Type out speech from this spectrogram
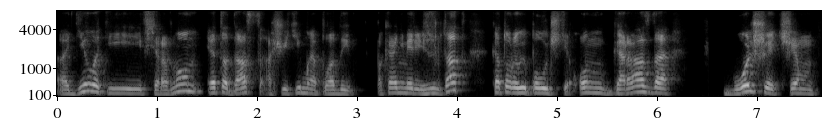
э, делать, и все равно это даст ощутимые плоды. По крайней мере, результат, который вы получите, он гораздо больше, чем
